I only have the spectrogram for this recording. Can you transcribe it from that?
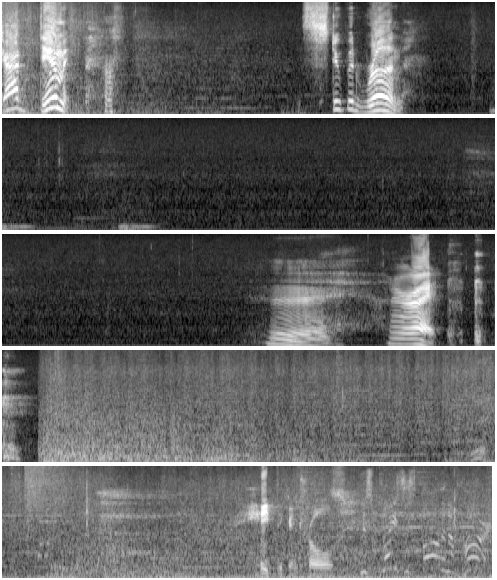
God damn it! Stupid run. Alright. hate the controls. This place is falling apart!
